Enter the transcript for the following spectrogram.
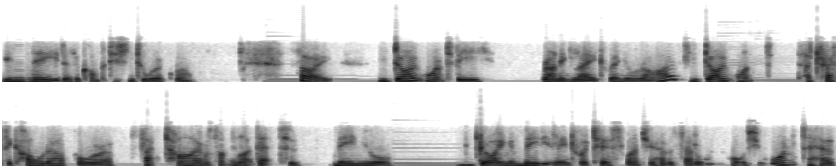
you need at a competition to work well. So you don't want to be running late when you arrive. You don't want a traffic hold up or a flat tyre or something like that to mean you're going immediately into a test once you have a saddle on the horse. You want to have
